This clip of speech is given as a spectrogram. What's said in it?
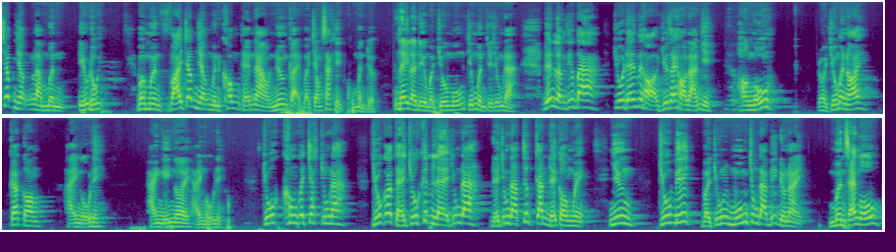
chấp nhận là mình yếu đuối. Và mình phải chấp nhận mình không thể nào nương cậy vào trong xác thịt của mình được. Đây là điều mà Chúa muốn chứng minh cho chúng ta. Đến lần thứ ba, Chúa đến với họ, Chúa thấy họ làm gì? Họ ngủ. Rồi Chúa mới nói, các con hãy ngủ đi. Hãy nghỉ ngơi, hãy ngủ đi. Chúa không có trách chúng ta. Chúa có thể Chúa khích lệ chúng ta để chúng ta thức canh để cầu nguyện. Nhưng Chúa biết và Chúa muốn chúng ta biết điều này. Mình sẽ ngủ.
